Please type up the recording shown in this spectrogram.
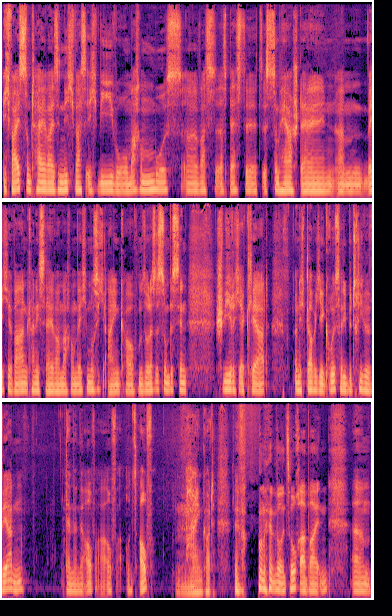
ich weiß zum Teilweise nicht, was ich wie wo machen muss, äh, was das Beste jetzt ist zum Herstellen, ähm, welche Waren kann ich selber machen, welche muss ich einkaufen. So, das ist so ein bisschen schwierig erklärt. Und ich glaube, je größer die Betriebe werden, denn wenn wir auf, auf uns auf, mein Gott, wenn wir wenn wir uns hocharbeiten, ähm,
